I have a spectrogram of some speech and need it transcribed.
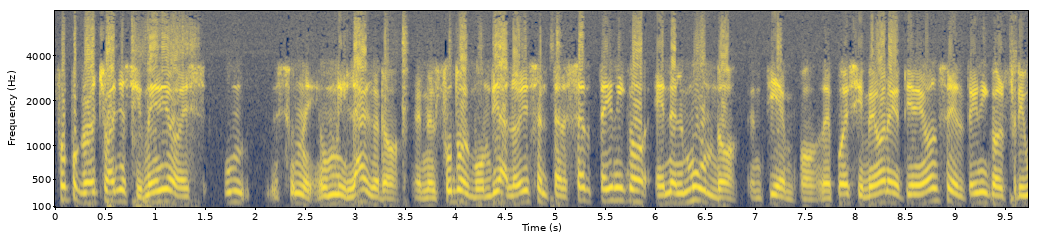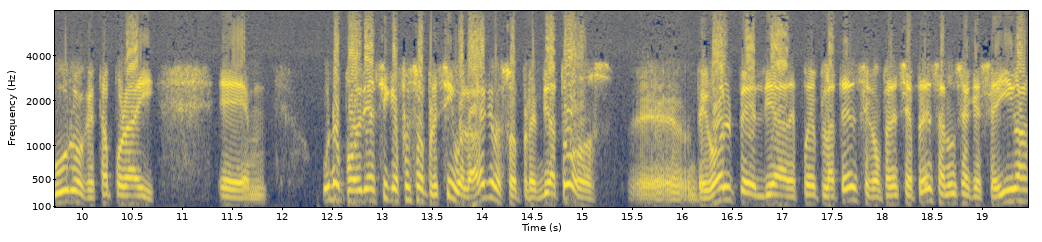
fue porque ocho años y medio es un es un, un milagro en el fútbol mundial. Hoy es el tercer técnico en el mundo en tiempo. Después de Simeone que tiene 11 y el técnico del Friburgo que está por ahí. Eh, uno podría decir que fue sorpresivo. La verdad que nos sorprendió a todos. Eh, de golpe, el día después de Platense, conferencia de prensa, anuncia que se iba.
